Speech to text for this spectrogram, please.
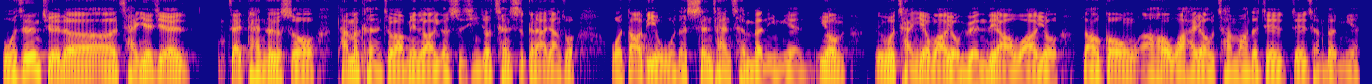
我真的觉得呃，产业界。在谈这个时候，他们可能就要面对到一个事情，就诚实跟大家讲说，我到底我的生产成本里面，因为我产业我要有原料，我要有劳工，然后我还有厂房的这些这些成本里面，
